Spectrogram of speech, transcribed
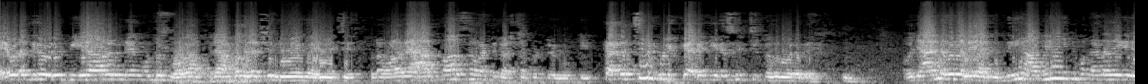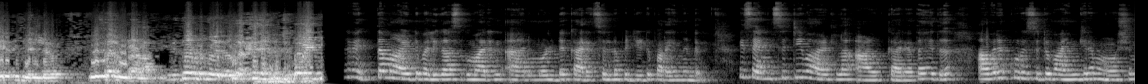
എവിടെങ്കിലും ഒരു പി ആറിന്റെ കൊണ്ട് പോകാം. ഒരു അമ്പത് ലക്ഷം രൂപയും കൈ വെച്ച് വളരെ ആത്മാർത്ഥമായിട്ട് കഷ്ടപ്പെട്ട ഒരു കുട്ടി കരച്ചിൽ പുള്ളിക്കാരിങ്ങനെ സ്വിച്ചിട്ടതുപോലെ വരും. ഉം. അപ്പൊ ഞാനത് കളിയാക്കും. നീ അഭിനയിക്കുമ്പോ കണ്ണതേക്ക് വരുന്നില്ലല്ലോ ഇതെന്താണ്? ഇത് വരുന്നതൊക്കെ ഞാൻ ചോദിക്കും. വ്യക്തമായിട്ട് മല്ലികാ സുകുമാരൻ ആനിമോളുടെ കരച്ചിലിനെ പറ്റിയിട്ട് പറയുന്നുണ്ട്. ഈ സെൻസിറ്റീവ് ആയിട്ടുള്ള ആൾക്കാർ അതായത് അവരെ കുറിച്ചിട്ട് ഭയങ്കര മോശം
